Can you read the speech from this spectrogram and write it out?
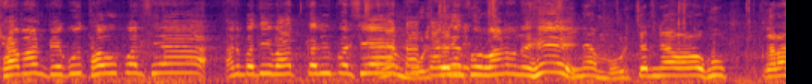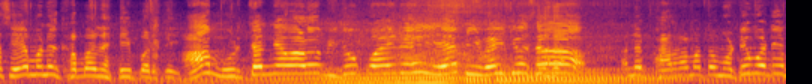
ખેમાન ભેગું થવું પડશે અને બધી વાત કરવી પડશે. મૂર્છન ને- છોડવાનું નહીં. એને વાળો હું કરાશે એ મને ખબર નહીં પડતી. આ મૂર્છન્ય વાળો બીજું કોઈ નહીં એ બીવાઈ ગયો છે. અને ફાળવામાં તો મોટી મોટી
